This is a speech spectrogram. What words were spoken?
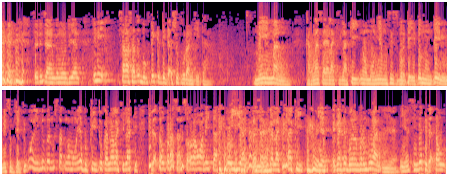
Jadi jangan kemudian. Ini salah satu bukti ketidaksyukuran kita. Memang karena saya laki-laki ngomongnya mesti seperti itu mungkin ini subjektif. Wah itu kan Ustadz ngomongnya begitu karena laki-laki tidak tahu perasaan seorang wanita. Oh iya karena saya iya. bukan laki-laki. Iya karena saya bukan perempuan. Iya. iya sehingga tidak tahu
